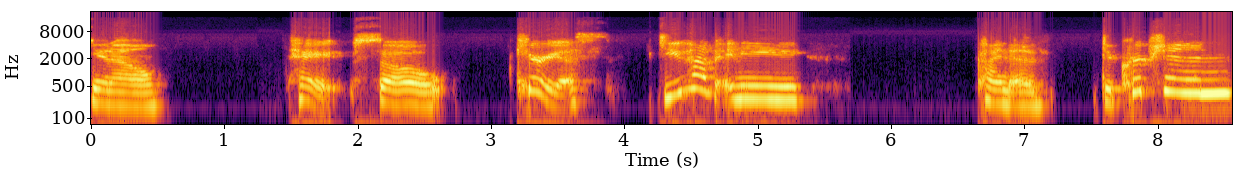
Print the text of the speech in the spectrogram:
you know, hey, so curious, do you have any kind of decryption,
